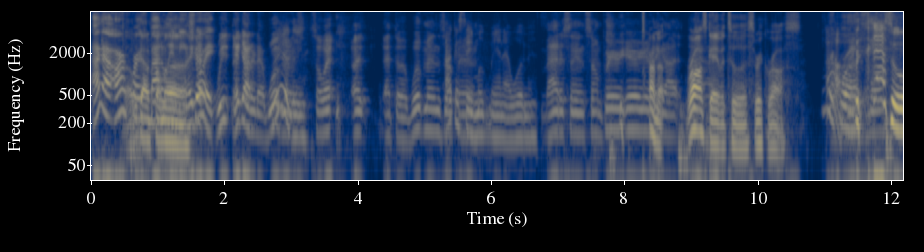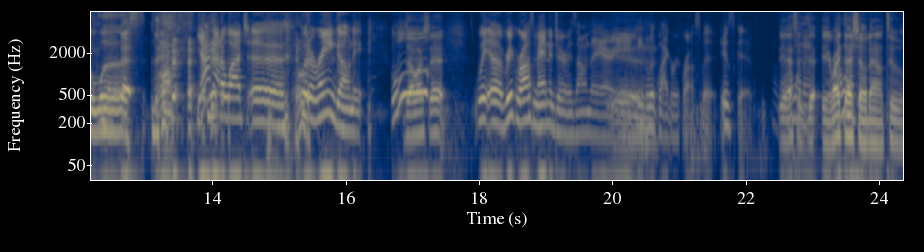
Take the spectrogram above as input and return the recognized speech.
I got our we first got bottle from, in uh, They got, Detroit. we, they got it at Woodman's. Really? So at, at at the Woodman's I can see in Mook being at Woodman's. Madison, Sun Prairie area. I they know. got, Ross gave it to us. Rick Ross. Oh, that's who it was. Y'all gotta watch. Uh, put a ring on it. Ooh. Did y'all watch that? Wait, uh, Rick Ross manager is on there, and he looked like Rick Ross, but it's good. Yeah, that's wanna- a, that- yeah. Write that wanna- show down too.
